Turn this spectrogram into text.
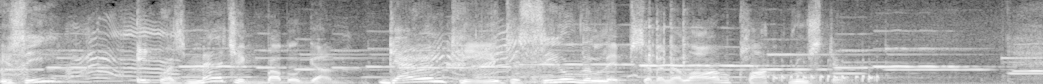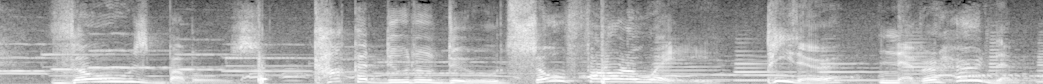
You see, it was magic bubble gum, guaranteed to seal the lips of an alarm clock rooster. Those bubbles cock-a-doodle-dooed so far away, Peter never heard them.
